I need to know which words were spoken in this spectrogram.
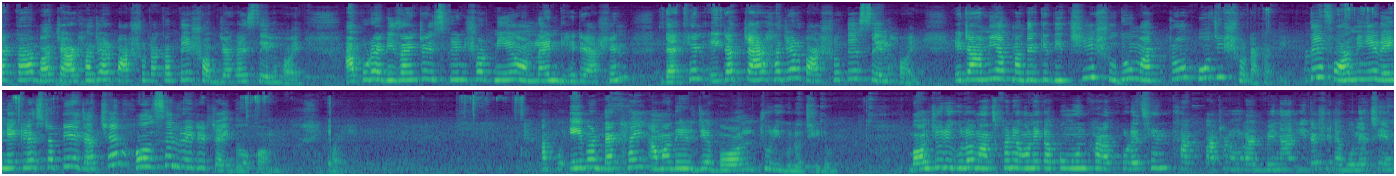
টাকা বা চার হাজার পাঁচশো টাকাতে সব জায়গায় সেল হয়। আপুরা ডিজাইনটার স্ক্রিনশট নিয়ে অনলাইন ঘেটে আসেন। দেখেন, এটা চার হাজার পাঁচশোতে সেল হয়। এটা আমি আপনাদেরকে দিচ্ছি শুধুমাত্র পঁচিশশো টাকাতে। ফর্মিংয়ের এই নেকলেসটা পেয়ে যাচ্ছেন হোলসেল রেটের চাইতেও কম। আপু, এইবার দেখাই আমাদের যে বল চুরিগুলো ছিল। বল চুড়িগুলো মাঝখানে অনেক আপু মন খারাপ করেছেন, থাক, পাঠানো লাগবে না, এটা সেটা বলেছেন।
